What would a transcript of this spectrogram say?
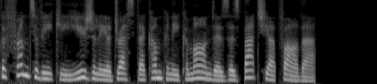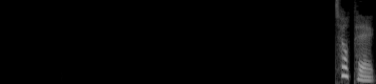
The frontoviki usually addressed their company commanders as batya father. Topic:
